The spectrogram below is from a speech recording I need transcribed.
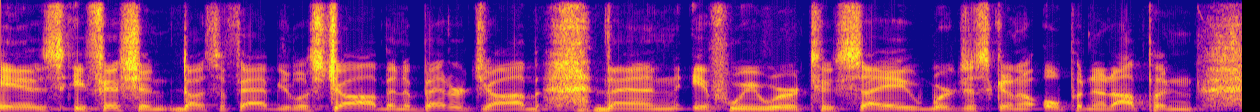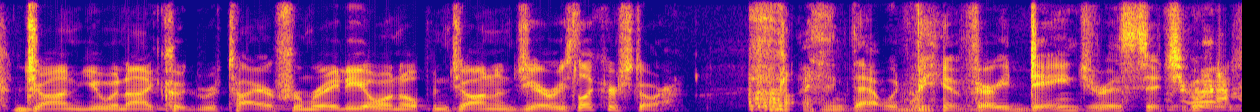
is efficient, does a fabulous job, and a better job than if we were to say we're just going to open it up and John, you and I could retire from radio and open John and Jerry's liquor store. I think that would be a very dangerous situation.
